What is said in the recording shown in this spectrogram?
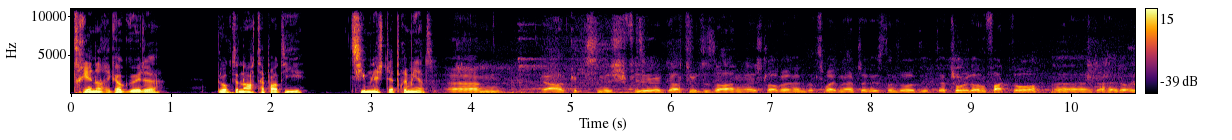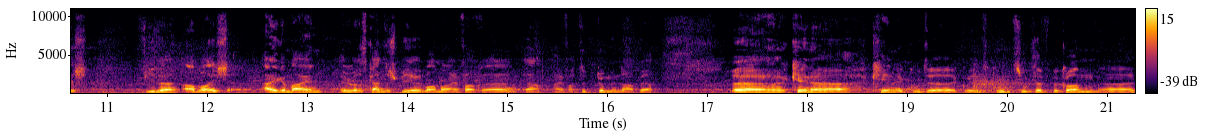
Trainer Ricker Goethe wirkte nach der Partie ziemlich deprimiert. Ähm, ja, gibt es nicht viel dazu zu sagen. Ich glaube, in der zweiten Halbzeit ist dann so der Torhüter ein Faktor. Äh, da hält euch viele. Aber ich allgemein über das ganze Spiel war man einfach, äh, ja, einfach zu dumm in der Abwehr. Äh, keine, keine gute, guten Zugriff bekommen. Äh,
